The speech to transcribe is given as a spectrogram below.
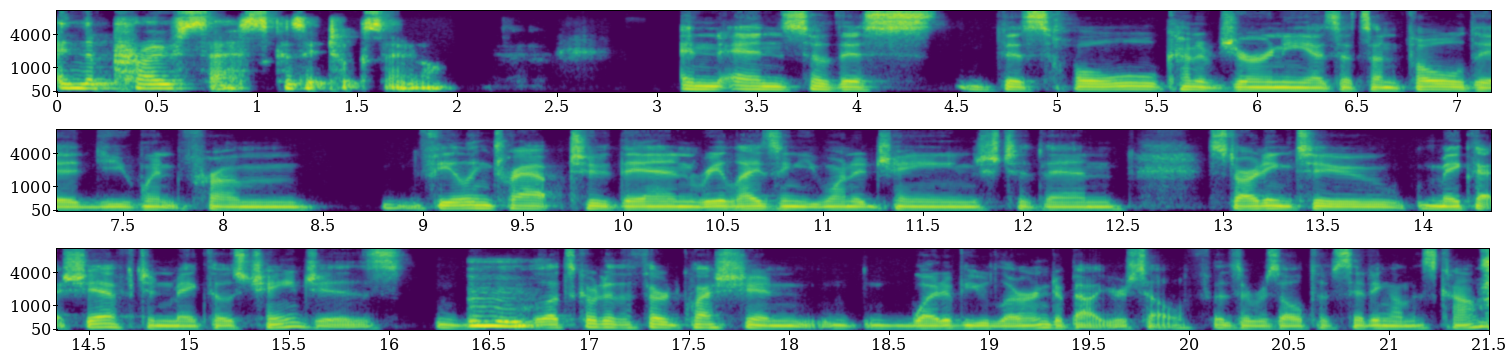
in the process because it took so long and and so this this whole kind of journey as it's unfolded you went from feeling trapped to then realizing you want to change to then starting to make that shift and make those changes. Mm-hmm. Let's go to the third question. What have you learned about yourself as a result of sitting on this comma?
